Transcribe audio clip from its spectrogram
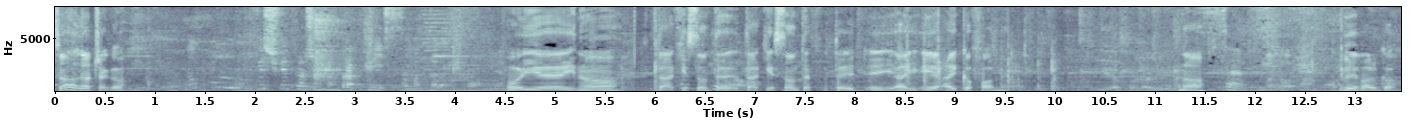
Co? Dlaczego? Wyświetla, że mam brak miejsca na telefonie. Ojej, no. Takie są te, takie są te, te e, aj- aj- ajkofony. No, wywal go.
